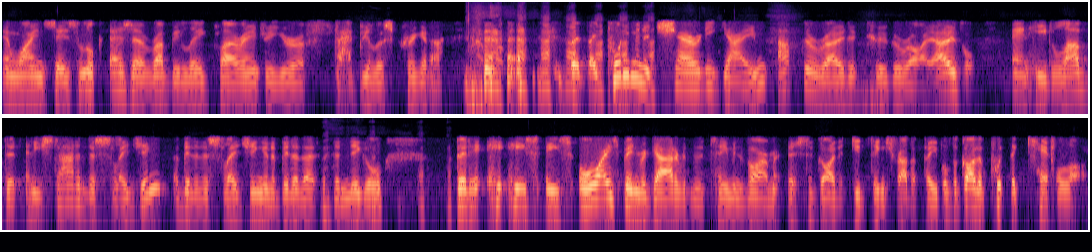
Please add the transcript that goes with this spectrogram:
and Wayne says, "Look, as a rugby league player, Andrew, you're a fabulous cricketer." but they put him in a charity game up the road at Kougari Oval and he loved it. And he started the sledging, a bit of the sledging and a bit of the, the niggle. but he, he's he's always been regarded in the team environment as the guy that did things for other people, the guy that put the kettle on,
